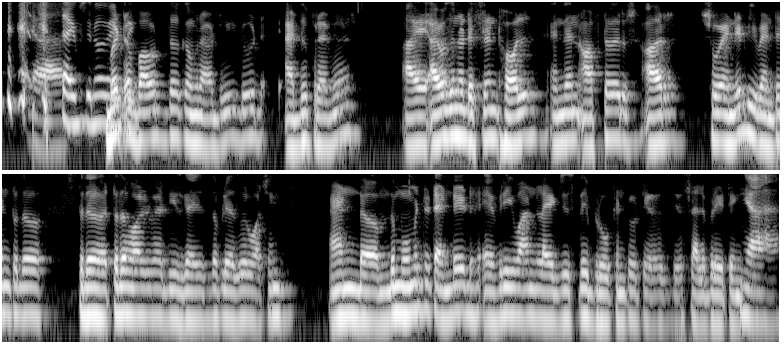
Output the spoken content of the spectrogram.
types you know but about the camaraderie dude at the premiere i i was in a different hall and then after our show ended we went into the to the to the hall where these guys, the players, were watching. And um, the moment it ended, everyone like just they broke into tears. They were celebrating, yeah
